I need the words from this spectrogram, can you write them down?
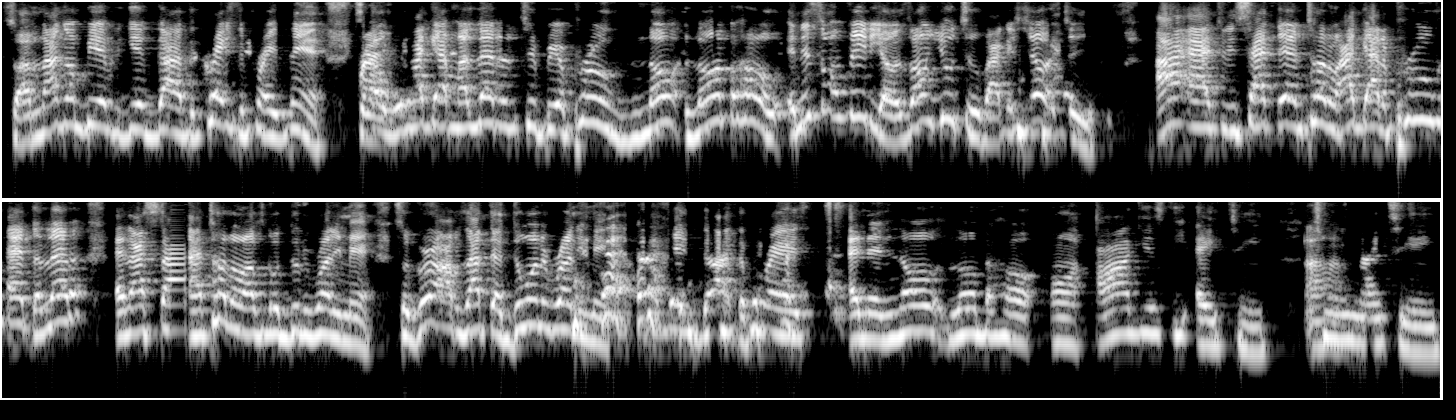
So I'm not gonna be able to give God the crazy praise then. Right. So when I got my letter to be approved, no, lo and behold, and it's on video, it's on YouTube, I can show it to you. I actually sat there and told him I got approved, had the letter, and I started, I told him I was going to do the running man. So, girl, I was out there doing the running man. I gave God the praise. And then, no, lo and behold, on August the 18th, uh-huh. 2019,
